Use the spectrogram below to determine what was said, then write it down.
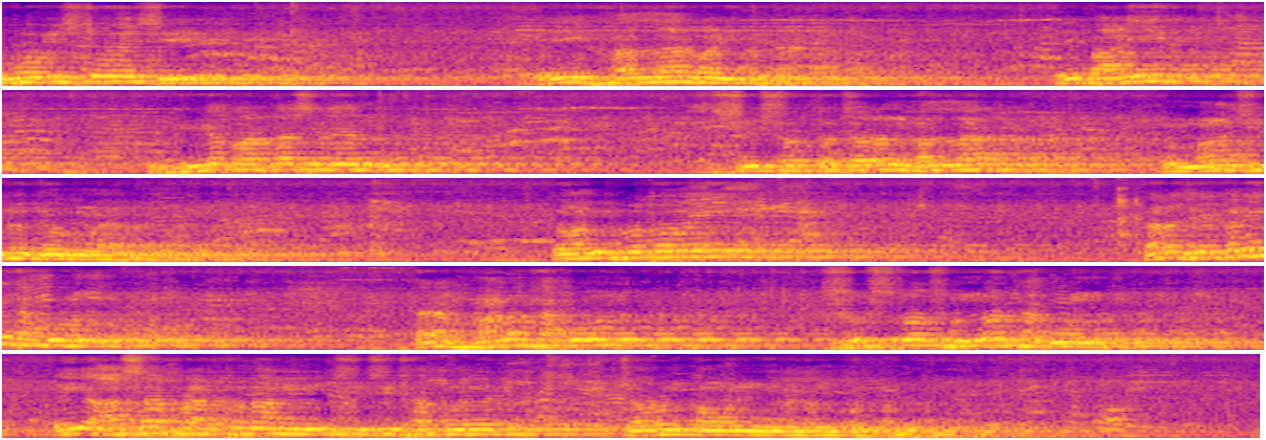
উপবিষ্ট হয়েছি এই হালদার বাড়িতে। এই বাড়ির গৃহকর্তা ছিলেন শ্রী সত্যচরণ হালদার মা ছিল যোগমায়া। তো আমি প্রথমেই তারা যেখানেই থাকুন, তারা ভালো থাকুন, সুস্থ সুন্দর থাকুন এই আশা প্রার্থনা আমি শ্রী শ্রী ঠাকুরের চরণ কমলে নিবেদন করলাম।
